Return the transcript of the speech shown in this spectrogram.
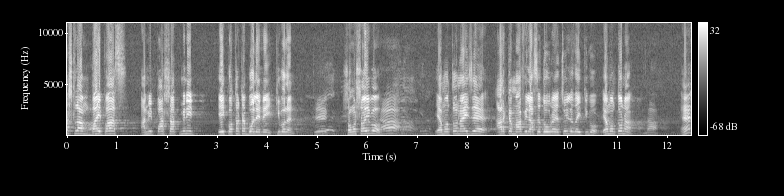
আসলাম বাইপাস আমি পাঁচ সাত মিনিট এই কথাটা বলে নেই। কি বলেন? সমস্যা হইব? এমন তো নাই যে আরেকটা মাহফিল আছে দৌড়ায় চলে যাইতিব। এমন তো না? হ্যাঁ?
